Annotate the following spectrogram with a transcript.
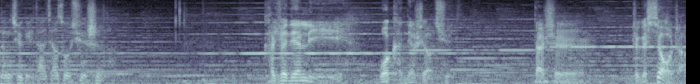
能去给大家做训示了。开学典礼。我肯定是要去的，但是这个校长，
